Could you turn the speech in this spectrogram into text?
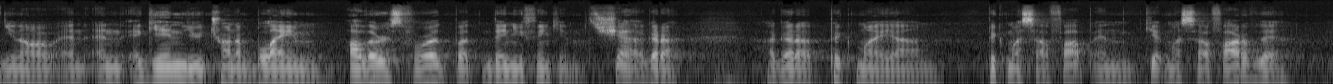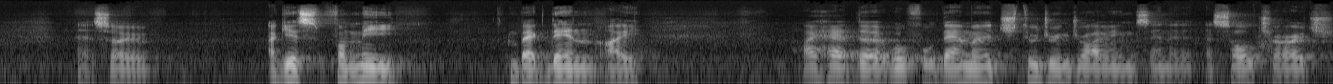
you know, and and again, you're trying to blame others for it, but then you're thinking, shit, I gotta I gotta pick my um, pick myself up and get myself out of there. And so, I guess for me, back then, I I had the willful damage, two drink drivings, and an assault charge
